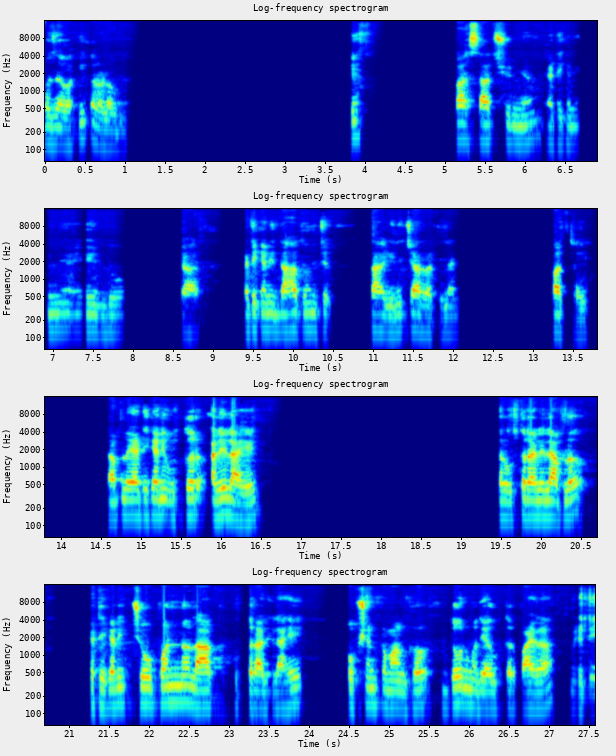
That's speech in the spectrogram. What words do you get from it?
वजाबाकी करावं लागणार. पाच सात शून्य या ठिकाणी. शून्य एक दोन चार. या ठिकाणी दहा दोन सहा गेले चार राहतील आणि पाच राहील. आपलं या ठिकाणी उत्तर आलेलं आहे. तर उत्तर आलेलं आपलं. या ठिकाणी चोपन्न लाख उत्तर आलेलं आहे. ऑप्शन क्रमांक दोन मध्ये उत्तर पाहायला मिळते.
